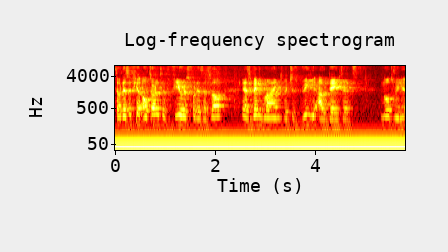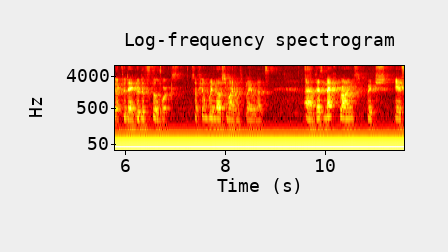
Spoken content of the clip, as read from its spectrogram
So there's a few alternative viewers for this as well. There's WinGrind, which is really outdated, not really up to date, but it still works. So if you're on Windows, you might want to play with it. Uh, there's MacGrind, which is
